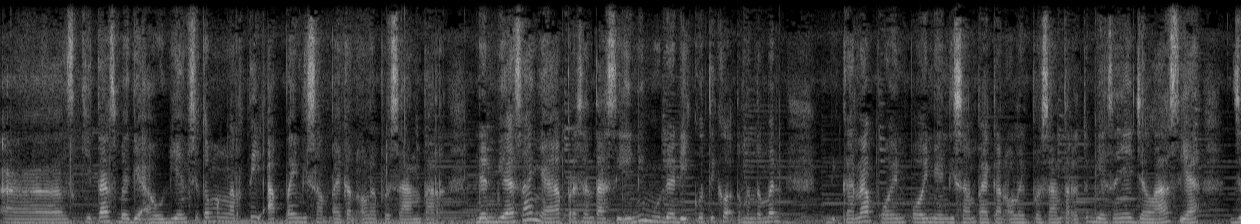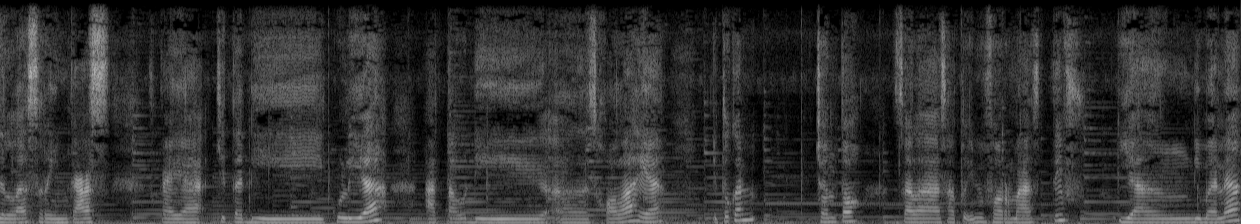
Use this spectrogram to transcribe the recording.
uh, kita sebagai audiens itu mengerti apa yang disampaikan oleh presenter. Dan biasanya presentasi ini mudah diikuti kok teman-teman. Karena poin-poin yang disampaikan oleh presenter itu biasanya jelas ya jelas ringkas. Kayak kita di kuliah atau di uh, sekolah ya itu kan contoh salah satu informatif yang di mana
